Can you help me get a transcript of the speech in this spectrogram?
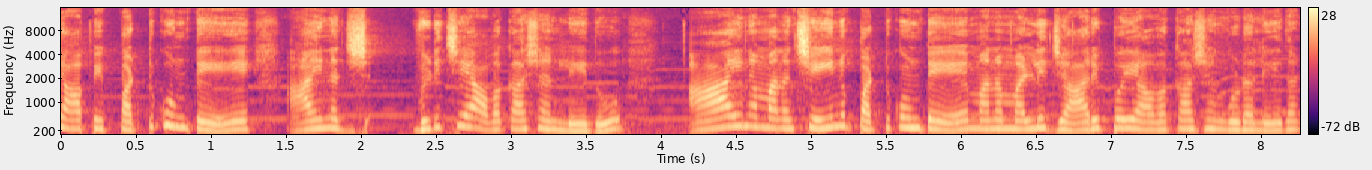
చాపి పట్టుకుంటే ఆయన జ- విడిచే అవకాశం లేదు. ఆయన మన చేయిని పట్టుకుంటే మనం మళ్ళీ జారిపోయే అవకాశం కూడా లేదండి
